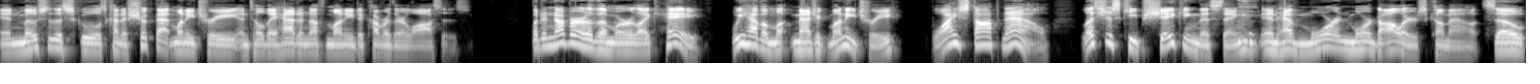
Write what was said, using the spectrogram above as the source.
and most of the schools kind of shook that money tree until they had enough money to cover their losses. But a number of them were like, "Hey, we have a magic money tree. Why stop now?" let's just keep shaking this thing and have more and more dollars come out. So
